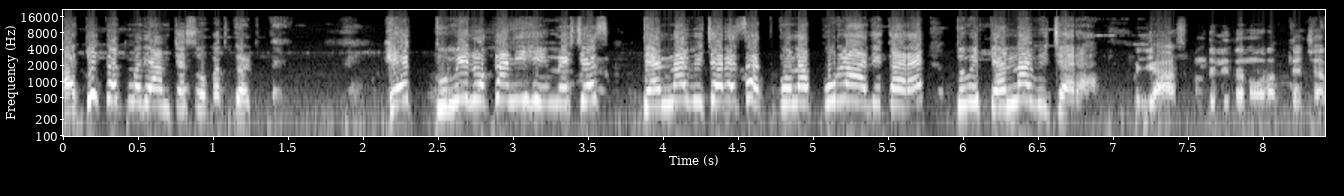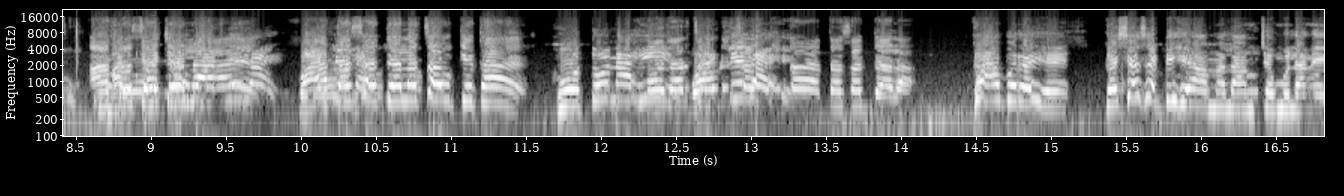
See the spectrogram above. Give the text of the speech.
हकीकत मध्ये आमच्यासोबत घडतंय. हे तुम्ही लोकांनी ही मेसेज त्यांना विचारायचा पुन्हा पूर्ण अधिकार आहे तुम्ही त्यांना विचारा. म्हणजे आज पण दलितांवर अत्याचार आहे. सध्याला चौकीत आहे. होतो नाही आता सध्याला. बरं हे कशासाठी हे आम्हाला आमच्या मुलाने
